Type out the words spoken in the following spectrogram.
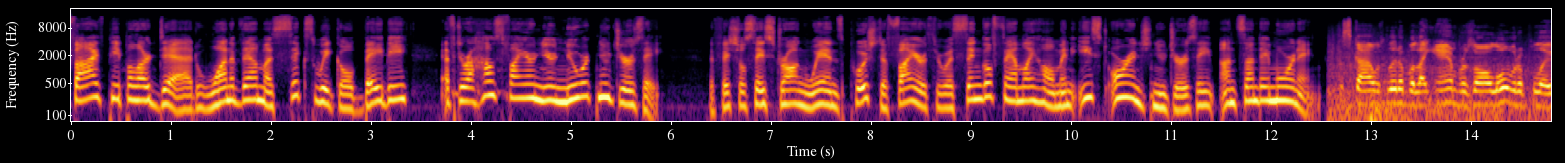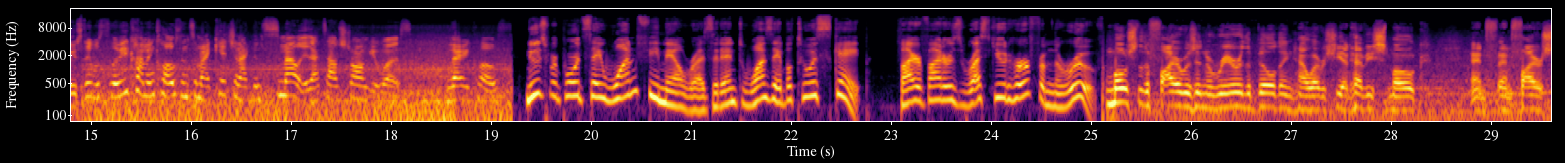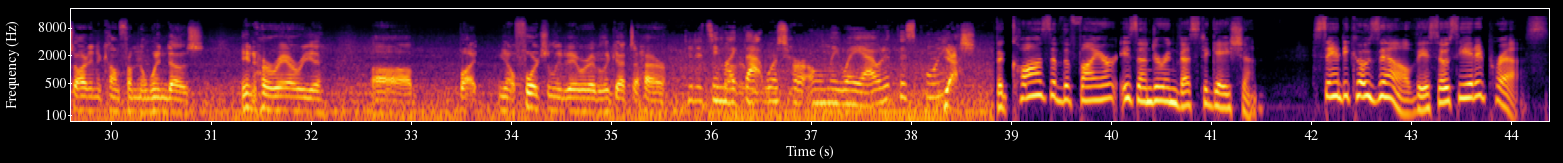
Five people are dead, one of them a six week old baby, after a house fire near Newark, New Jersey. Officials say strong winds pushed a fire through a single family home in East Orange, New Jersey on Sunday morning. The sky was lit up with like ambers all over the place. It was literally coming close into my kitchen. I can smell it. That's how strong it was. Very close. News reports say one female resident was able to escape. Firefighters rescued her from the roof. Most of the fire was in the rear of the building. However, she had heavy smoke and, and fire starting to come from the windows in her area. Uh, but, you know, fortunately, they were able to get to her. Did it seem like that was her only way out at this point? Yes. The cause of the fire is under investigation. Sandy Kozel, The Associated Press.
